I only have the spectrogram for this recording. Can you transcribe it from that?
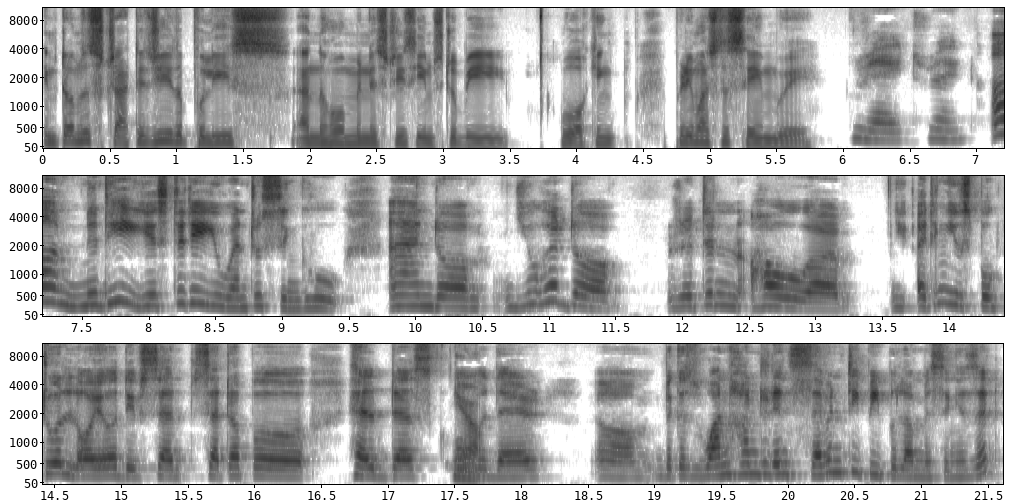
in terms of strategy, the police and the home ministry seems to be working pretty much the same way. Right, right. Uh, Nidhi, yesterday you went to Singhu and um, you had uh, written how uh, you, I think you spoke to a lawyer. They've set, set up a help desk Yeah. over there um, because 170 people are missing, is it?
